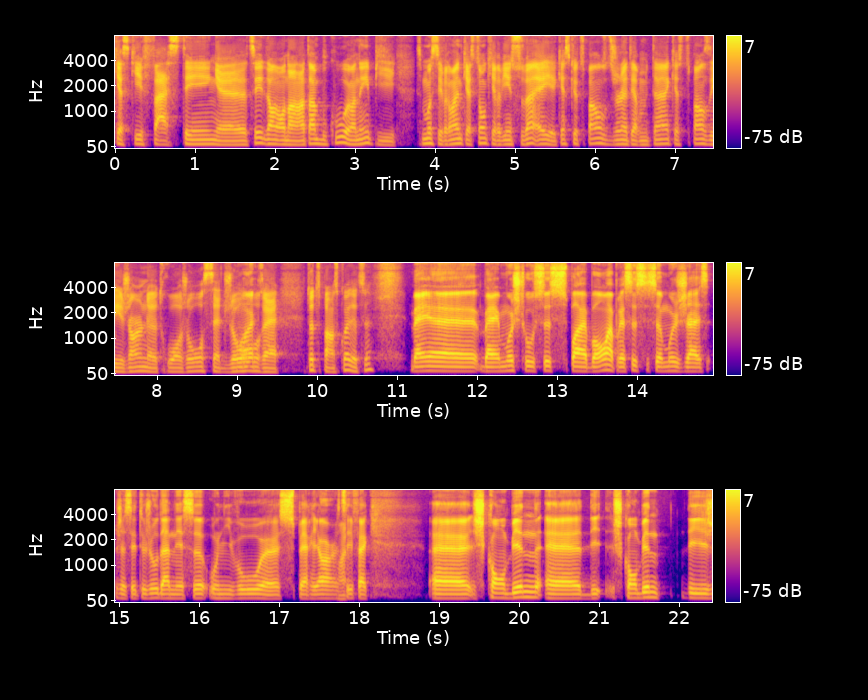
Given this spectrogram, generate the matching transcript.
tout ce qui est fasting, euh, on en entend beaucoup, puis moi, c'est vraiment une question qui revient souvent. Hey, qu'est-ce que tu penses du jeûne intermittent? Qu'est-ce que tu penses des jeûnes 3 jours, 7 jours? toi, tu penses quoi de ça? Ben, ben, moi, je trouve ça super bon. Après ça, c'est ça. Moi, j'essaie toujours d'amener ça au niveau supérieur. Fait je combine, des, je combine des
